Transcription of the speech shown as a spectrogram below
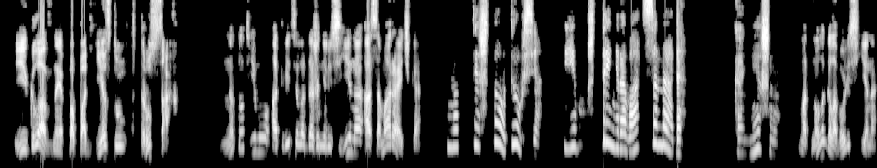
— И главное, по подъезду в трусах. Но тут ему ответила даже не Люсьена, а сама Раечка. «Ну ты что, Дуся, ему ж тренироваться надо!» «Конечно!» — мотнула головой Люсьена.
